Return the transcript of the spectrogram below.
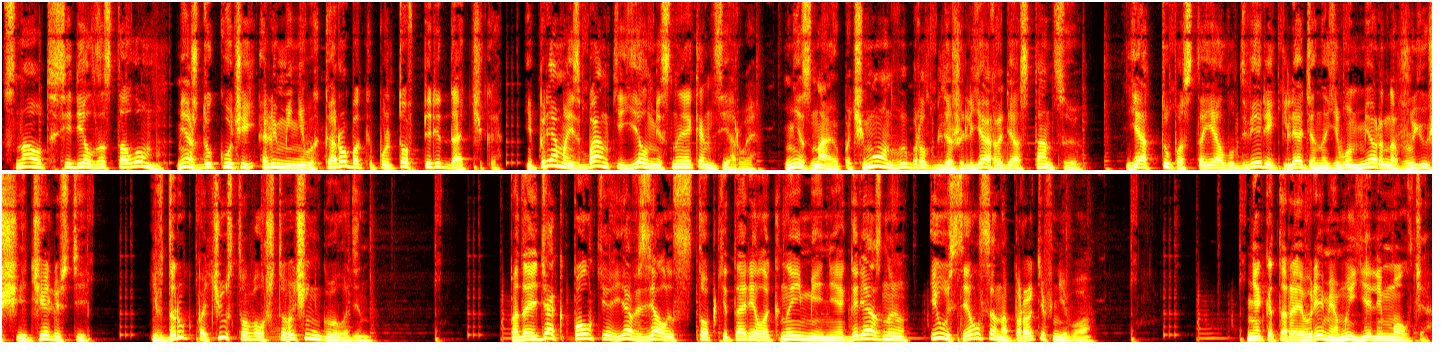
Снаут сидел за столом между кучей алюминиевых коробок и пультов передатчика и прямо из банки ел мясные консервы. Не знаю, почему он выбрал для жилья радиостанцию. Я тупо стоял у двери, глядя на его мерно жующие челюсти, и вдруг почувствовал, что очень голоден. Подойдя к полке, я взял из стопки тарелок наименее грязную и уселся напротив него. Некоторое время мы ели молча.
